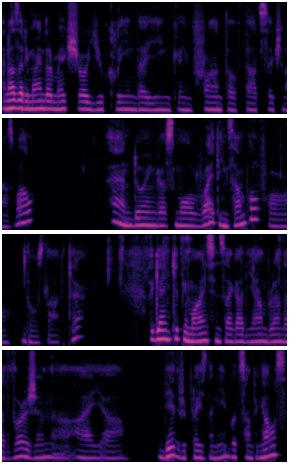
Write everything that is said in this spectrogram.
And as a reminder, make sure you clean the ink in front of that section as well. And doing a small writing sample for those that care. Again, keep in mind, since I got the unbranded version, uh, I uh, did replace the nib with something else.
